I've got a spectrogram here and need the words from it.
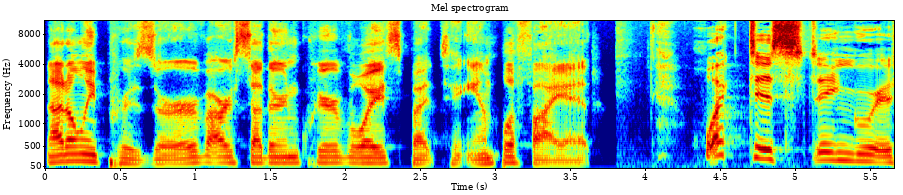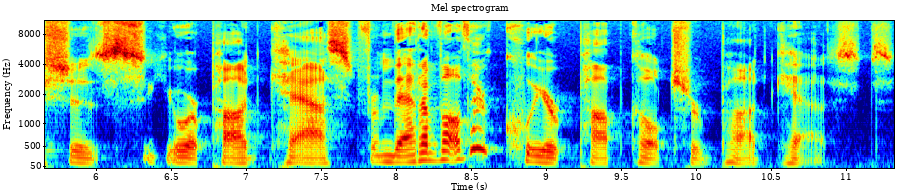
not only preserve our southern queer voice but to amplify it. What distinguishes your podcast from that of other queer pop culture podcasts?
